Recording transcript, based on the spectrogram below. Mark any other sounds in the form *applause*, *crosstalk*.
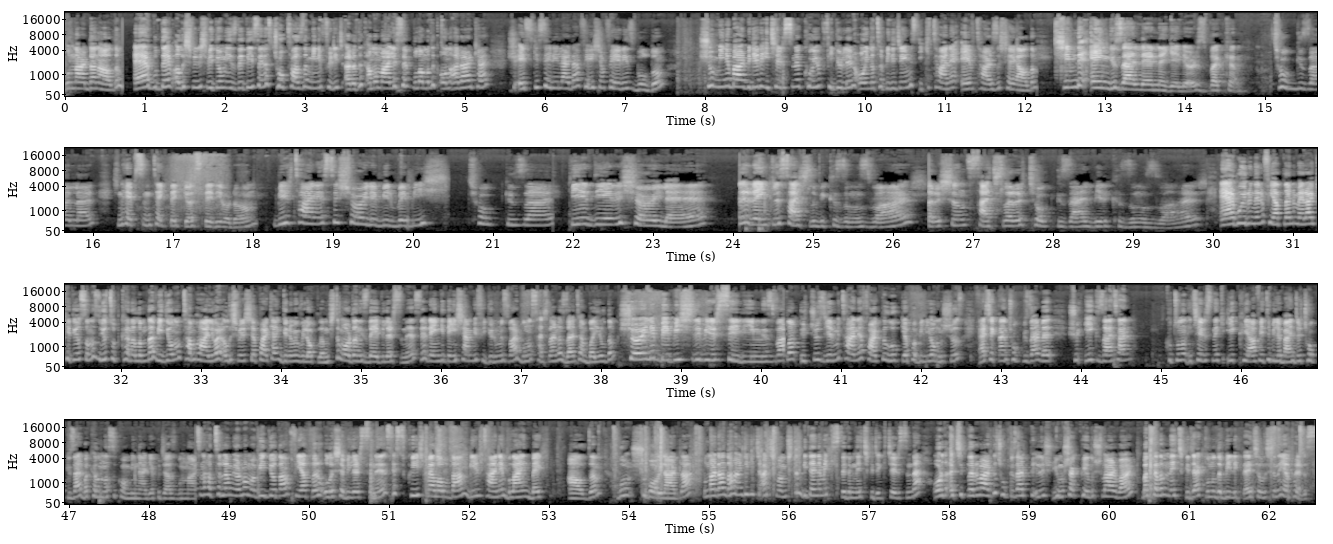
Bunlardan aldım. Eğer bu dev alışveriş videomu izlediyseniz çok fazla mini fridge aradık ama maalesef bulamadık. Onu ararken şu eski serilerden Fashion Fairies buldum. Şu mini Barbie'leri içerisine koyup figürleri oynatabileceğimiz iki tane ev tarzı şey aldım. Şimdi en güzellerine geliyoruz bakın. Çok güzeller. Şimdi hepsini tek tek gösteriyorum. Bir tanesi şöyle bir bebiş. Çok güzel. Bir diğeri şöyle. Böyle renkli saçlı bir kızımız var. Sarışın saçları çok güzel bir kızımız var. Eğer bu ürünlerin fiyatlarını merak ediyorsanız YouTube kanalımda videonun tam hali var. Alışveriş yaparken günümü vloglamıştım. Oradan izleyebilirsiniz. Rengi değişen bir figürümüz var. Bunun saçlarına zaten bayıldım. Şöyle bebişli bir serimiz var. Toplam 320 tane farklı look yapabiliyormuşuz. Gerçekten çok güzel ve şu ilk zaten kutunun içerisindeki ilk kıyafeti bile bence çok güzel. Bakalım nasıl kombinler yapacağız bunlar. Aslında hatırlamıyorum ama videodan fiyatlara ulaşabilirsiniz. Ve Squishmallow'dan bir tane blind bag aldım. Bu şu boylarda. Bunlardan daha önce hiç açmamıştım. Bir denemek istedim ne çıkacak içerisinden. Orada açıkları vardı. Çok güzel peluş, yumuşak peluşlar var. Bakalım ne çıkacak. Bunu da birlikte açılışını yaparız.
